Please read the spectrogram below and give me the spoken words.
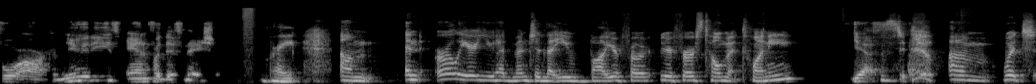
for our communities, and for this nation. Right. Um, and earlier you had mentioned that you bought your your first home at 20. Yes. Um, which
